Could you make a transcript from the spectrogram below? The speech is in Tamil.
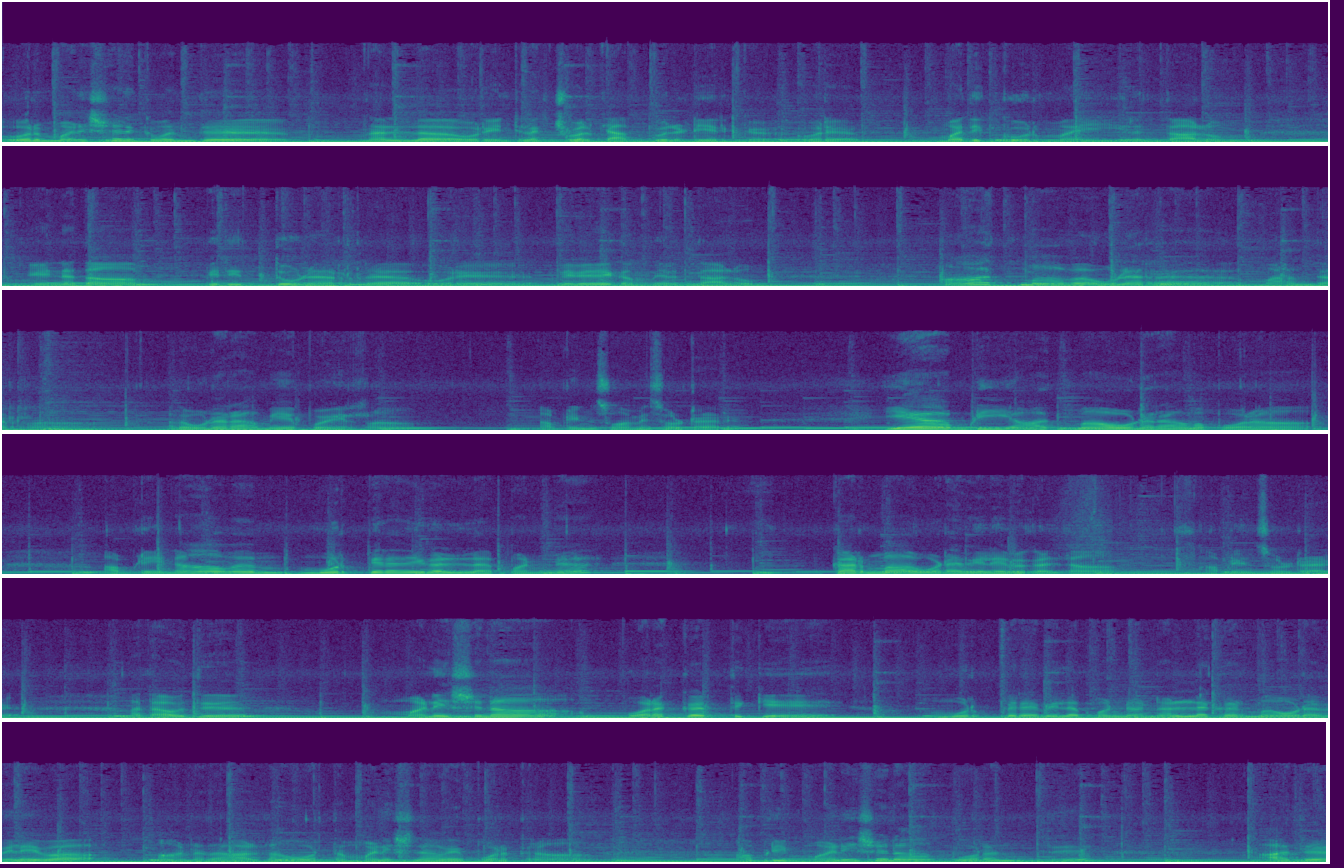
ஒரு மனுஷனுக்கு வந்து நல்ல ஒரு இன்டெலெக்சுவல் கேப்பபிலிட்டி இருக்குது ஒரு மதிக்கூர்மை இருந்தாலும் என்னதான் பிரித்துணர்ற ஒரு விவேகம் இருந்தாலும் ஆத்மாவை உணர மறந்துடுறான். அதை உணராமையே போயிடுறான் அப்படின்னு சுவாமி சொல்கிறாரு ஏன் அப்படி ஆத்மாவை உணராமல் போகிறான் அப்படின்னா அவன் முற்பிறவிகளில் பண்ண கர்மாவோட விளைவுகள் தான் அப்படின்னு சொல்கிறாரு அதாவது மனுஷனாக பிறக்கறதுக்கே முற்பிறவியில் பண்ண நல்ல கர்மாவோட விளைவாக ஆனதால் தான் ஒருத்தன் மனுஷனாகவே பிறக்கிறான். அப்படி மனுஷனாக பிறந்து அதை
